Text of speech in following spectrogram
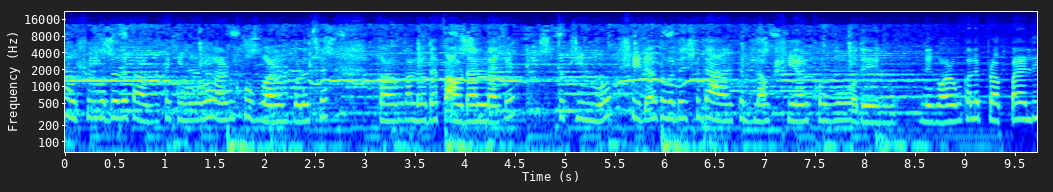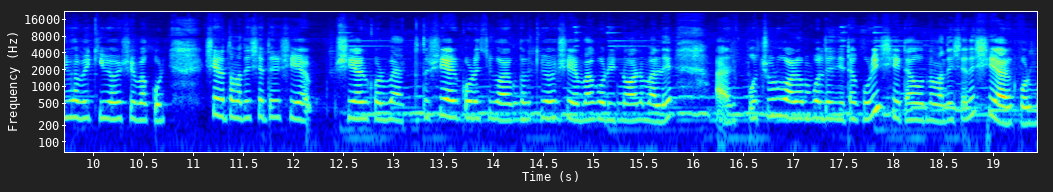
পরশুর মধ্যে ওদের পাউডারটা কিনে নেব, কারণ খুব গরম পড়েছে। গরমকালে ওদের পাউডার লাগে, তো কিনবো। সেটাও তোমাদের সাথে আর একটা ব্লগ শেয়ার করব। ওদের মানে গরমকালে প্রপারলিভাবে কীভাবে সেবা করি, সেটা তোমাদের সাথে শেয়ার শেয়ার করব। একটা তো শেয়ার করেছি গরমকালে কীভাবে সেবা করি নর্মালে আর প্রচুর গরম বলে যেটা করি, সেটাও তোমাদের সাথে শেয়ার করব।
